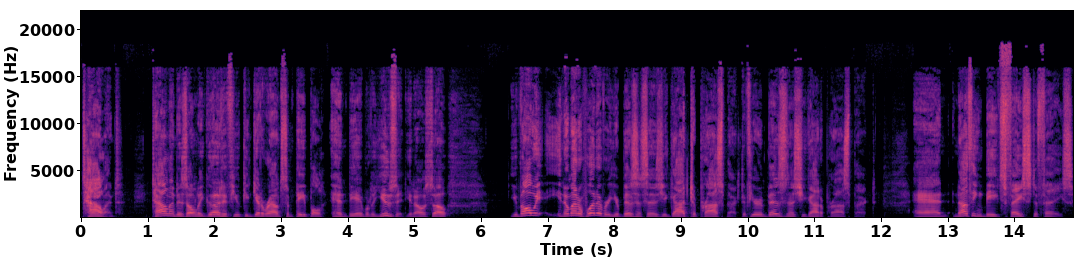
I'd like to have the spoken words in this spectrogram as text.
talent. Talent is only good if you can get around some people and be able to use it, you know. So you've always, no matter whatever your business is, you got to prospect. If you're in business, you got to prospect. And nothing beats face to face.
